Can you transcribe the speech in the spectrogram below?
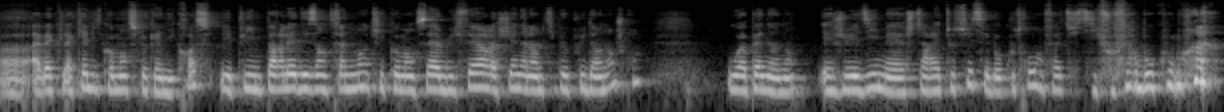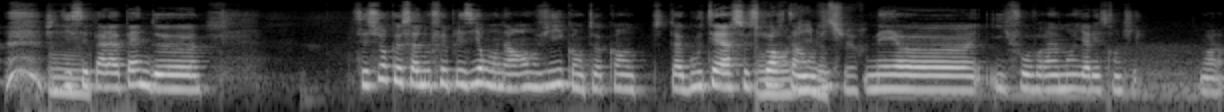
euh, avec laquelle il commence le canicross. Et puis il me parlait des entraînements qu'il commençait à lui faire. La chienne, elle a un petit peu plus d'un an, je crois, ou à peine un an. Et je lui ai dit, mais je t'arrête tout de suite, c'est beaucoup trop en fait. il faut faire beaucoup moins. je lui ai dit, hmm. c'est pas la peine de. C'est sûr que ça nous fait plaisir, on a envie quand, quand tu as goûté à ce sport, tu as envie. Mais euh, il faut vraiment y aller tranquille. Voilà.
